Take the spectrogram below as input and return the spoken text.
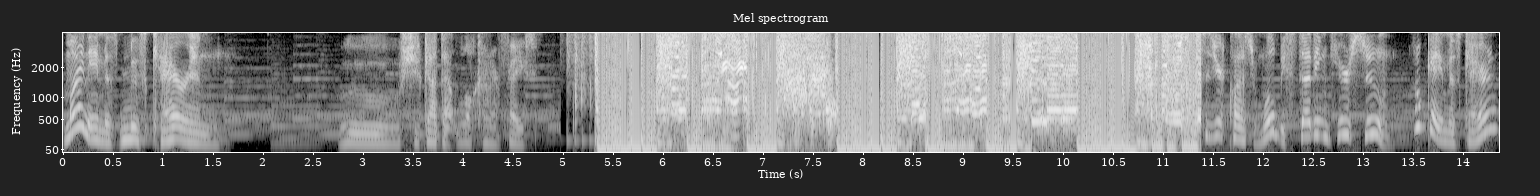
My name is Miss Karen. Ooh, she's got that look on her face. This is your classroom. We'll be studying here soon. Okay, Miss Karen.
